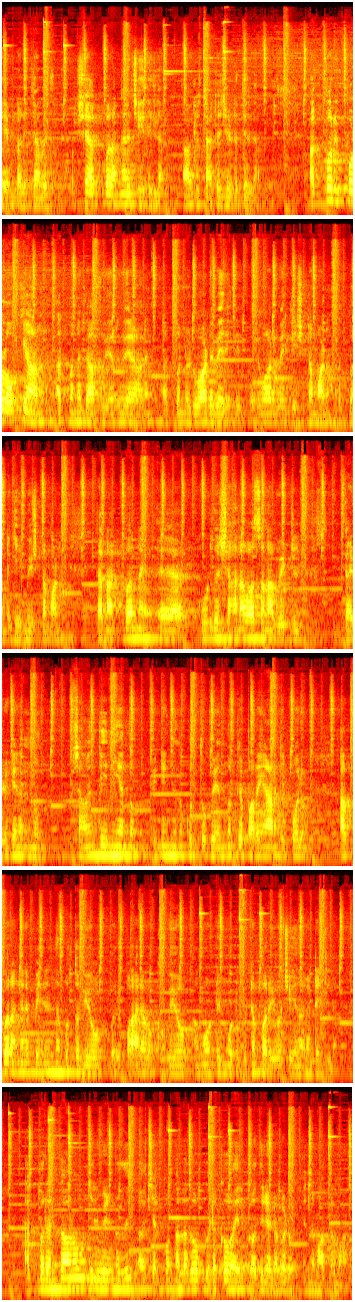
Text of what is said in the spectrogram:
ഗെയിം കളിക്കാൻ പറ്റും. പക്ഷേ അക്ബർ അങ്ങനെ ചെയ്തില്ല. ആ ഒരു സ്ട്രാറ്റജി എടുത്തില്ല. അക്ബർ ഇപ്പോൾ ഓക്കെയാണ് അക്ബറിന്റെ ഗ്രാഫ് ഉയർന്നുകയാണ് അക്ബറിന് ഒരുപാട് പേർക്ക് ഒരുപാട് പേർക്ക് ഇഷ്ടമാണ്. അക്ബറിന്റെ ഗെയിം ഇഷ്ടമാണ്. കാരണം അക്ബറിന് കൂടുതൽ ഷാനവാസാണ് ആ വീട്ടിൽ. കഴുകനെന്നും ശവന്തീനി എന്നും പിന്നിൽ നിന്ന് കുത്തുക്കു എന്നൊക്കെ പറയുകയാണെങ്കിൽ പോലും അക്ബർ അങ്ങനെ പിന്നിൽ നിന്ന് കുത്തുകയോ ഒരു പാര വെക്കുകയോ അങ്ങോട്ടും ഇങ്ങോട്ടും കുറ്റം പറയുകയോ ചെയ്യുന്ന കണ്ടിട്ടില്ല. അക്ബർ എന്താണോ മുന്നിൽ വരുന്നത് അത് ചിലപ്പോൾ നല്ലതോ വിടക്കോ ആയിരിക്കും അതിൽ ഇടപെടും എന്ന് മാത്രമാണ്.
